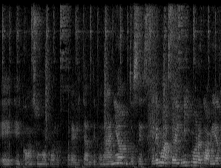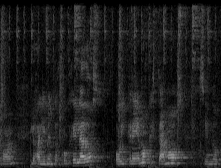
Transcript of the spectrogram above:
eh, el consumo por, por, habitante por año. Entonces queremos hacer el mismo recorrido con los alimentos congelados. Hoy creemos que estamos siendo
